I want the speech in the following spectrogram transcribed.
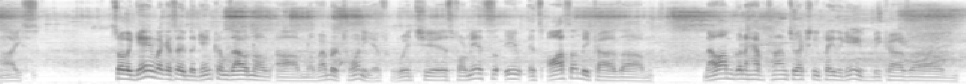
Nice. So the game, like I said, the game comes out no, um, November 20th, which is for me it's it's awesome because um, now I'm gonna have time to actually play the game because um,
